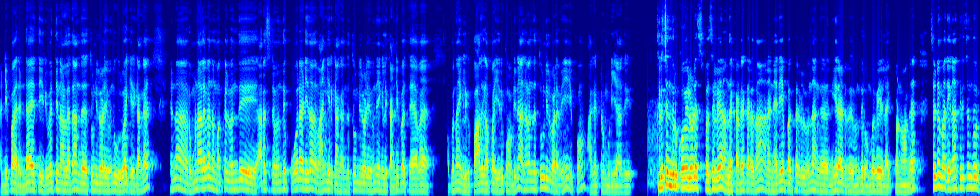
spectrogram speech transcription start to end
கண்டிப்பாக ரெண்டாயிரத்தி இருபத்தி நாலில் தான் அந்த தூண்டில் வலையை வந்து உருவாக்கியிருக்காங்க. ஏன்னா ரொம்ப நாளாகவே அந்த மக்கள் வந்து அரசிட்ட வந்து போராடி தான் அதை வாங்கியிருக்காங்க. அந்த தூண்டில் வலை வந்து எங்களுக்கு கண்டிப்பாக தேவை. அப்போ தான் எங்களுக்கு பாதுகாப்பாக இருக்கும் அப்படின்னா அதனால் அந்த தூண்டில் வளைவையும் இப்போ அகற்ற முடியாது. திருச்செந்தூர் கோவிலோட ஸ்பெஷலு அந்த கடற்கரை தான். ஆனால் நிறைய பக்தர்கள் வந்து அங்கே நீராடுறது வந்து ரொம்பவே லைக் பண்ணுவாங்க. சரி பார்த்தீங்கன்னா திருச்செந்தூர்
